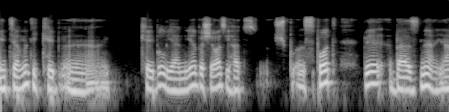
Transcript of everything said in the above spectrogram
ئینتەرنتی کەیبڵ یان نیە بە شێوازی هات سپۆت بێ بازنە یا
